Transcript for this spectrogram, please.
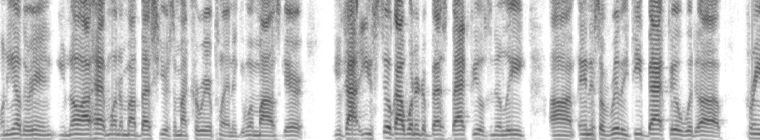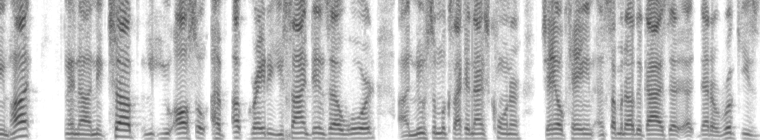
on the other end. You know, I had one of my best years of my career playing to win Myles Garrett. You got you still got one of the best backfields in the league. Um, and it's a really deep backfield with uh Kareem Hunt and uh, Nick Chubb. You, you, also have upgraded. You signed Denzel Ward. Uh, Newsome looks like a nice corner. JOK and, and some of the other guys that uh, that are rookies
